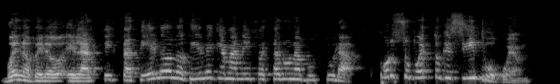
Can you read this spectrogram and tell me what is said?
bueno, pero ¿el artista tiene o no tiene que manifestar una postura? Por supuesto que sí, pues, weón.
